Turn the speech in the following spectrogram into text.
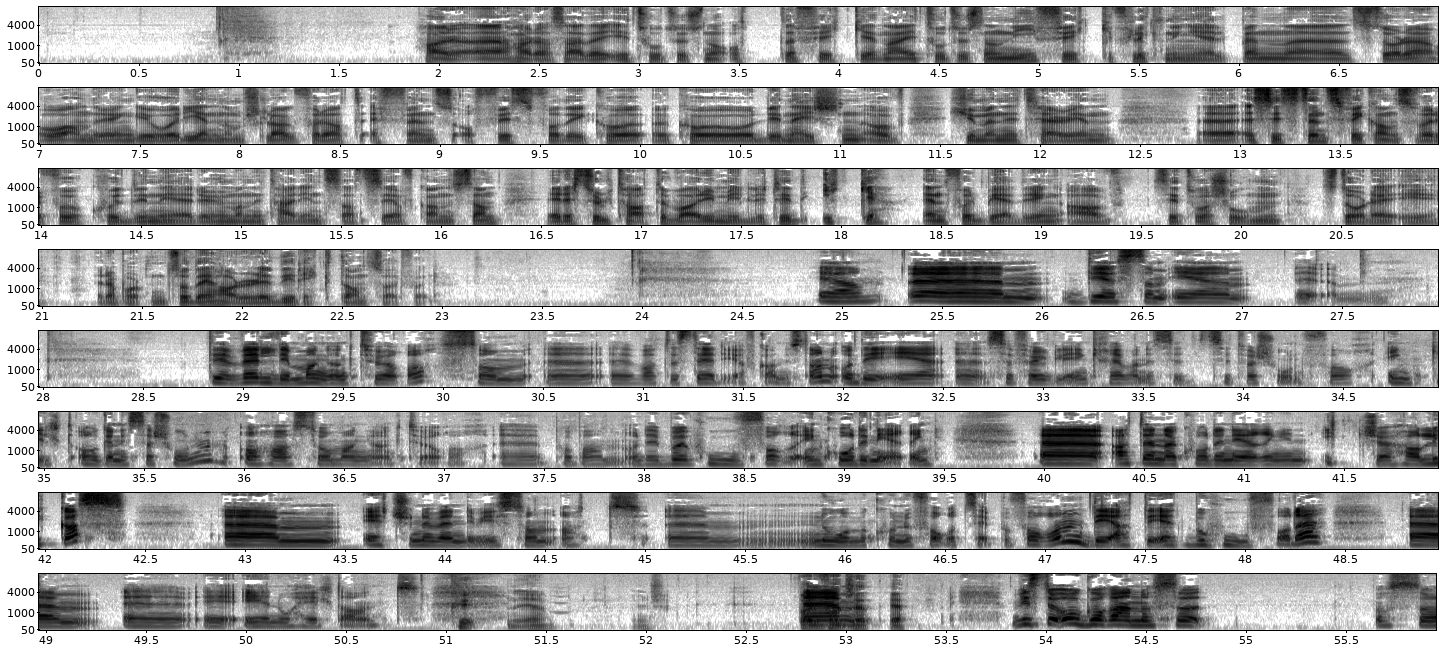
Eh, Haraseide i 2008 fikk, nei, 2009 fikk Flyktninghjelpen eh, står det, og andre NGO-er gjennomslag for at FNs Office for the Coordination of Humanitarian eh, Assistance fikk ansvaret for å koordinere humanitær innsats i Afghanistan. Resultatet var imidlertid ikke en forbedring av situasjonen, står det i rapporten. Så det har dere direkte ansvar for. Ja, det som er det er veldig mange aktører som eh, var til stede i Afghanistan. Og det er eh, selvfølgelig en krevende situasjon for enkeltorganisasjonen å ha så mange aktører eh, på banen. Og det er behov for en koordinering. Eh, at denne koordineringen ikke har lykkes, eh, er ikke nødvendigvis sånn at eh, noe vi kunne forutse på forhånd. Det at det er et behov for det, er, er, noe helt annet. Ja, Bare fortsett. Ja. Hvis det òg går an å og så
